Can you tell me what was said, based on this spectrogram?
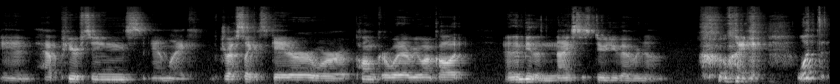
and have piercings, and like dress like a skater or a punk or whatever you want to call it, and then be the nicest dude you've ever known. like, what? The?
